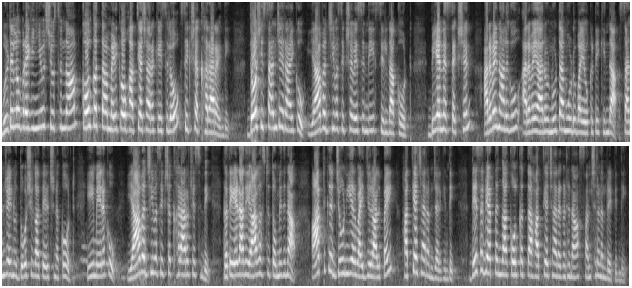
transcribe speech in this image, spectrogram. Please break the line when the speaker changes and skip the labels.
బులెటిన్లో breaking news చూస్తున్నాం. Kolkata medico అత్యాచార కేసులో శిక్ష ఖరారైంది. దోషి సంజయ్ రాయ్కు యావజ్జీవ శిక్ష వేసింది సిల్దా కోర్ట్. బిఎన్ఎస్ సెక్షన్ అరవై నాలుగు అరవై ఆరు నూట మూడు బై ఒకటి కింద సంజయ్ను దోషిగా తేల్చిన కోర్టు ఈ మేరకు యావజ్జీవ శిక్ష ఖరారు చేసింది. గత ఏడాది ఆగస్టు తొమ్మిదిన ఆర్టికల్ జూనియర్ వైద్యురాలపై అత్యాచారం జరిగింది. దేశవ్యాప్తంగా కోల్కతా హత్యాచార ఘటన సంచలనం రేపింది.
